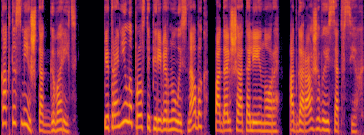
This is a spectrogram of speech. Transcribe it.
Как ты смеешь так говорить?» Петронила просто перевернулась на бок, подальше от Алеиноры, отгораживаясь от всех.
